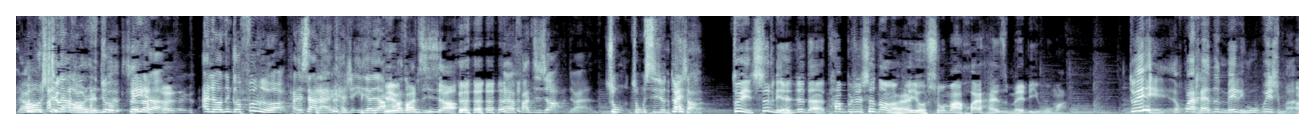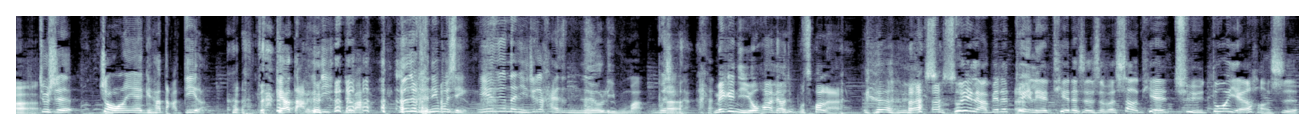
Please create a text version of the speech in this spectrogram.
然后圣诞老人就背着按照那个份额，他就下来开始一家家发东西，发绩效。哎，发绩效对吧？中中西就对上了。对，是连着的。他不是圣诞老人有说嘛，坏孩子没礼物嘛。对，坏孩子没礼物，为什么？啊就是赵王爷给他打地了，给他打了个地，对吧？那就肯定不行。你那你这个孩子你能有礼物吗？不行的。没给你优化掉就不错了。所以两边的对联贴的是什么？上天取多言好事，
